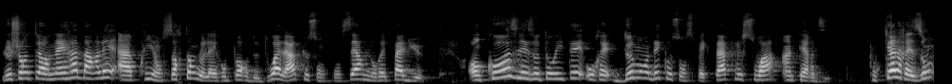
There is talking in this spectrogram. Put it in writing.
le chanteur Naira Marley a appris en sortant de l'aéroport de Douala que son concert n'aurait pas lieu. En cause, les autorités auraient demandé que son spectacle soit interdit. Pour quelle raison?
